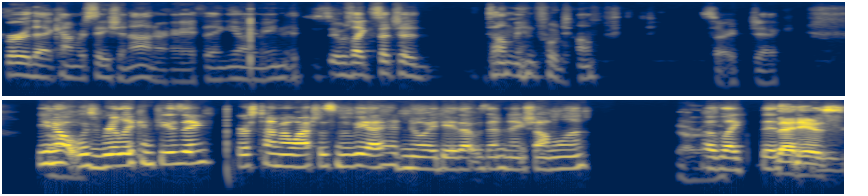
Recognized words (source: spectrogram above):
spur that conversation on or anything. You know what I mean? It's, it was like such a dumb info dump. Sorry, Jack. You know, Oh. it um, was really confusing. First time I watched this movie, I had no idea that was M Night Shyamalan. Yeah, I was like, "This That is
